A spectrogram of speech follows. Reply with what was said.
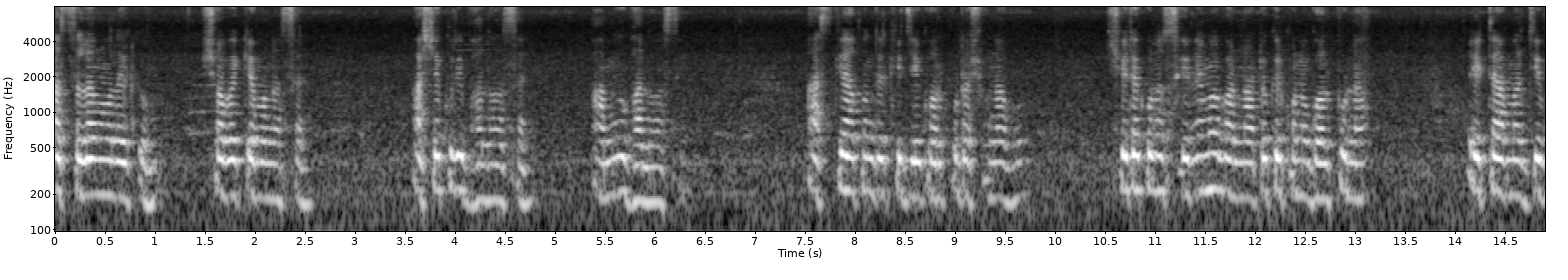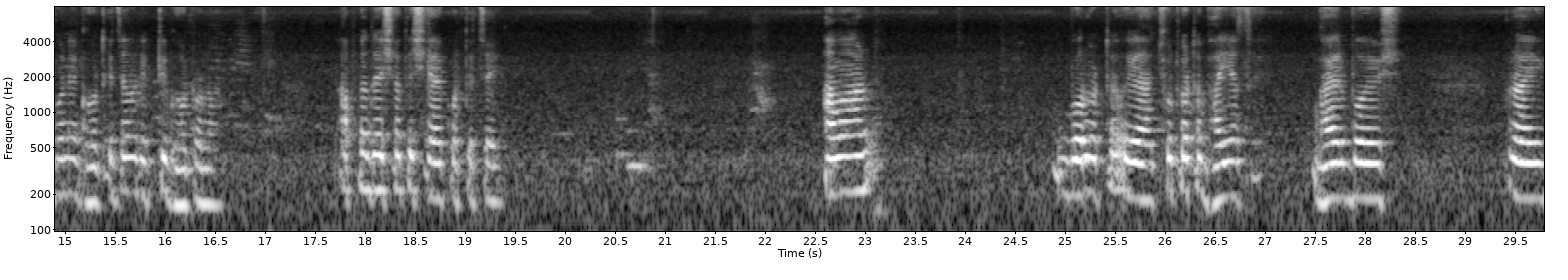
আসসালামু আলাইকুম। সবাই কেমন আছেন? আশা করি ভালো আছেন। আমিও ভালো আছি। আজকে আপনাদেরকে যে গল্পটা শোনাবো সেটা কোনো সিনেমা বা নাটকের কোনো গল্প না। এটা আমার জীবনে ঘটে যাওয়ার একটি ঘটনা। আপনাদের সাথে শেয়ার করতে চাই। আমার বড় একটা আহ, একটা ভাই আছে। ভাইয়ের বয়স প্রায়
